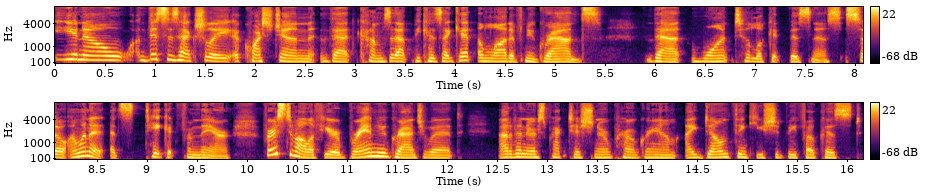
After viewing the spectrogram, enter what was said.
you know, this is actually a question that comes up because I get a lot of new grads that want to look at business. So I want to take it from there. First of all, if you're a brand new graduate, out of a nurse practitioner program, I don't think you should be focused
